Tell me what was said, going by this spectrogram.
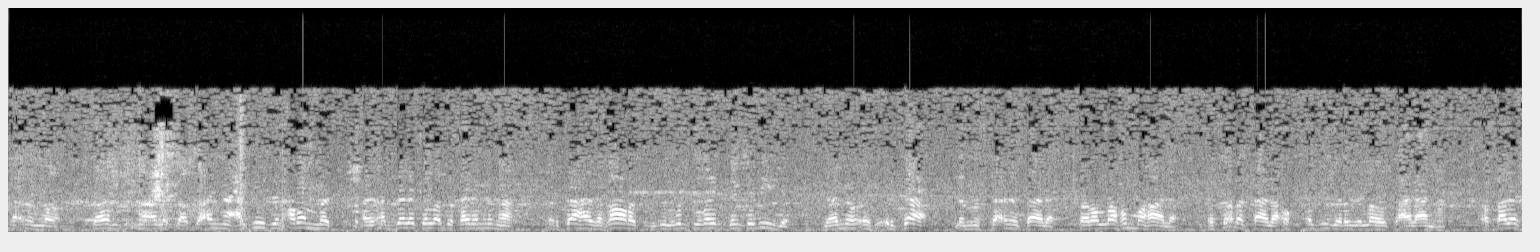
سبحان الله. قالت كأن عجوز أرمت. أبدلك الله بخير منها. ارتاحت غارت. تقول قلت غيرة شديدة. لأنه ارتاح. لما استأنت هالة قال اللهم هالة فصارت هالة أخت خديجة رضي الله تعالى عنها. فقالت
